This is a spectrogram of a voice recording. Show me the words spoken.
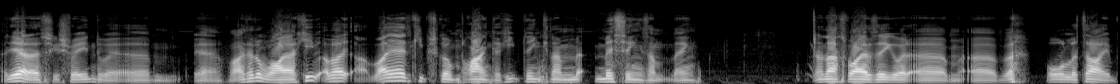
And yeah, let's get straight into it. Um, yeah, I don't know why I keep my, my head keeps going blank. I keep thinking I'm missing something, and that's why I was thinking um, um, all the time.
